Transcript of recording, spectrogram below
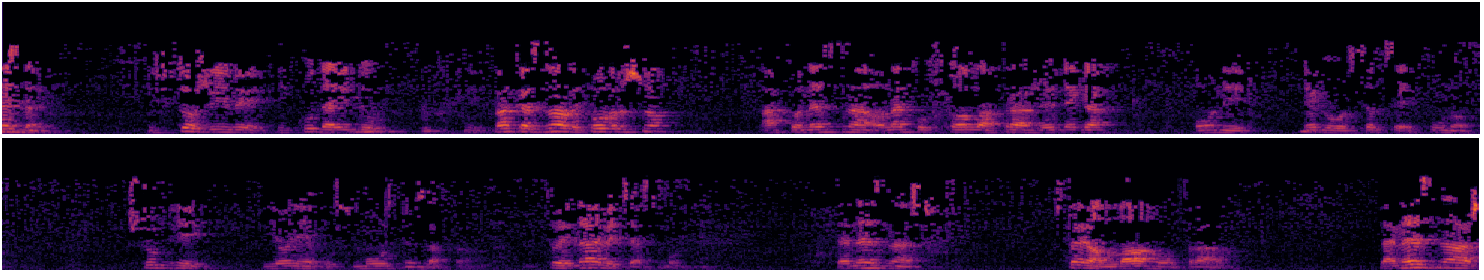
ne znaju i što žive i kuda idu. Makar znali površno, ako ne zna onako što Allah traži od njega, oni, njegovo srce je puno šubhi i on je u smutnju zapravo. To je najveća smutnja. Da ne znaš što je Allahov pravo. Da ne znaš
